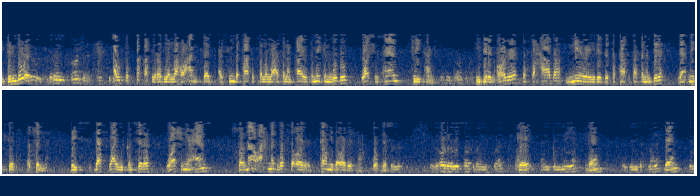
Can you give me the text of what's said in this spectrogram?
He didn't do it. Aus al-Thaqafi radiallahu anhu said, I seen the Prophet sallallahu alaihi wasallam prior to making wudu, wash his hands three times. He didn't order it. The Sahaba narrated that the Prophet sallallahu alaihi wasallam did it. That makes it a sunnah. They, that's why we consider washing your hands. So now, Ahmed, what's the order? Tell me the orders now. What's this? So the, the order we start by miswak, Okay. and then niyya, Then, then basmala, then, then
